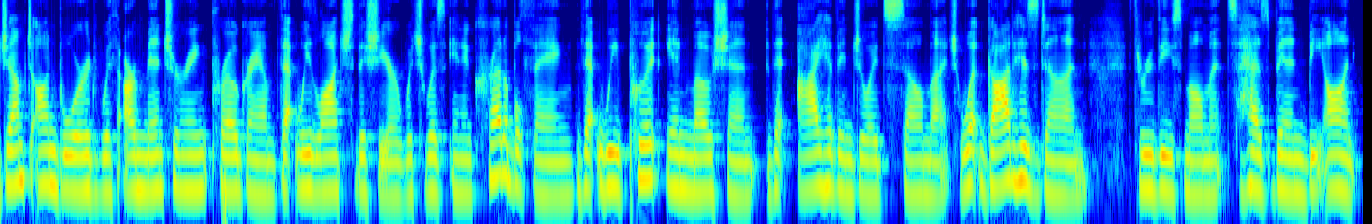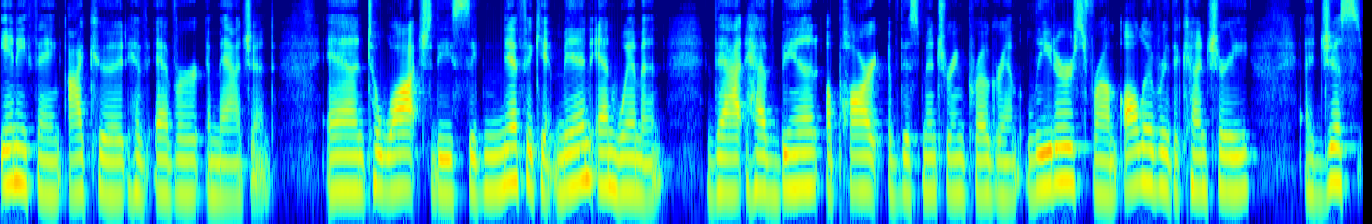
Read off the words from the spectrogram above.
jumped on board with our mentoring program that we launched this year, which was an incredible thing that we put in motion that I have enjoyed so much. What God has done through these moments has been beyond anything I could have ever imagined. And to watch these significant men and women that have been a part of this mentoring program, leaders from all over the country, uh, just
